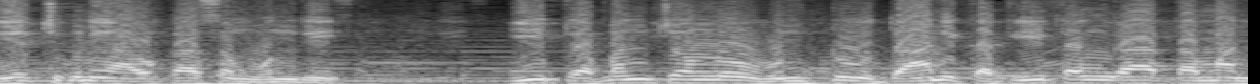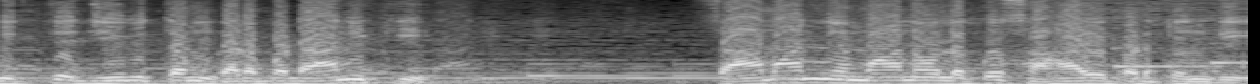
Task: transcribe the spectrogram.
నేర్చుకునే అవకాశం ఉంది. ఈ ప్రపంచంలో ఉంటూ దానికి అతీతంగా తమ నిత్య జీవితం గడపడానికి సామాన్య మానవులకు సహాయపడుతుంది.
